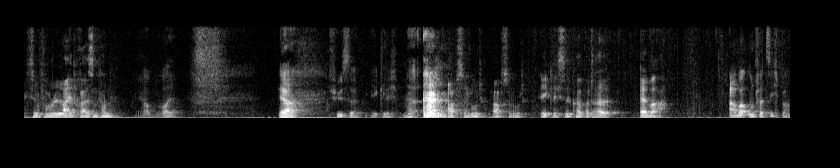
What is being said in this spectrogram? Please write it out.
Ich den vom Leib reißen kann. Jawohl. Ja, Füße, eklig. Absolut, absolut. Ekligste Körperteil ever. Aber unverzichtbar.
